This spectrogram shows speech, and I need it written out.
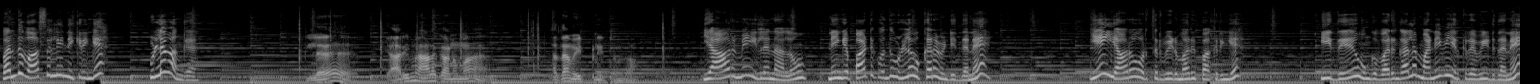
வந்து வாசல்ல நிக்கிறீங்க? உள்ள வாங்க. இல்ல யாரையுமே ஆளை காணுமா? அதான் வெயிட் பண்ணிட்டு இருந்தோம். யாருமே இல்லனாலும் நீங்க பாட்டுக்கு வந்து உள்ள உட்கார வேண்டியதுதானே? ஏன் யாரோ ஒருத்தர் வீடு மாதிரி பாக்குறீங்க? இது உங்க வருங்கால மனைவி இருக்கிற வீடு தானே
